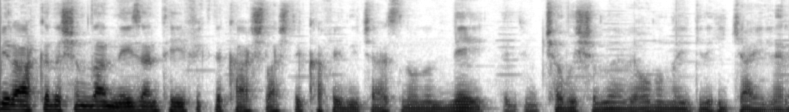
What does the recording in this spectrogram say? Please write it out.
bir arkadaşımdan Neyzen Tevfik'le karşılaştığı kafenin içerisinde onun ne çalışını ve onunla ilgili hikayeleri,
